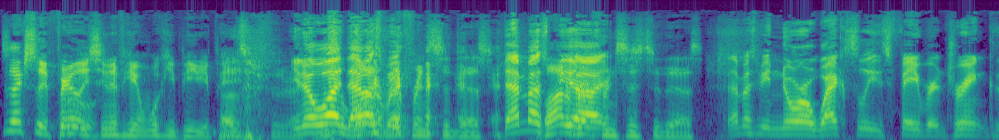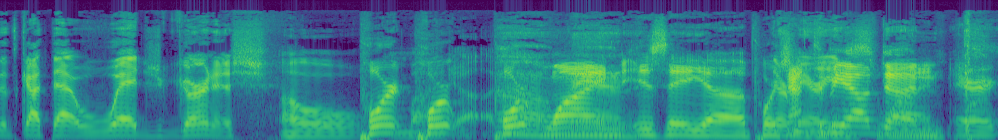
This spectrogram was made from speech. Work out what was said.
This is actually a fairly significant Wikipedia page. For the You know what? That a lot must of be- reference to this. That must a lot be of uh, references to this. that must be Norra Wexley's favorite drink that's got that wedge garnish. Oh, Port my port God. port Oh, wine man. is a uh, Portuguese Not to be outdone, wine. Eric.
